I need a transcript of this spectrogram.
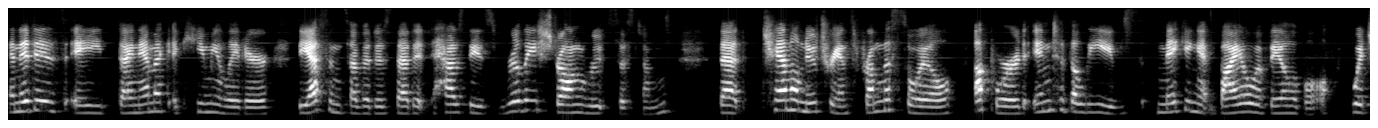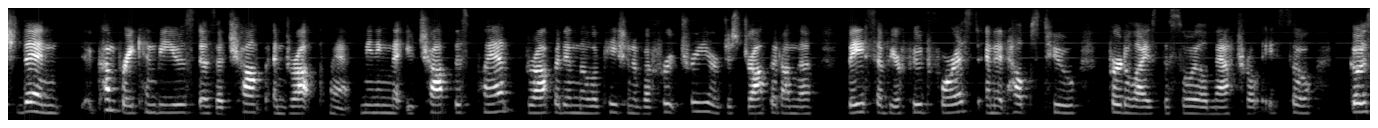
And it is a dynamic accumulator. The essence of it is that it has these really strong root systems that channel nutrients from the soil upward into the leaves, making it bioavailable, which then comfrey can be used as a chop and drop plant, meaning that you chop this plant, drop it in the location of a fruit tree, or just drop it on the base of your food forest, and it helps to fertilize the soil naturally. So goes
